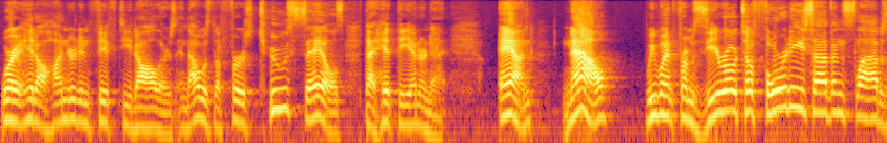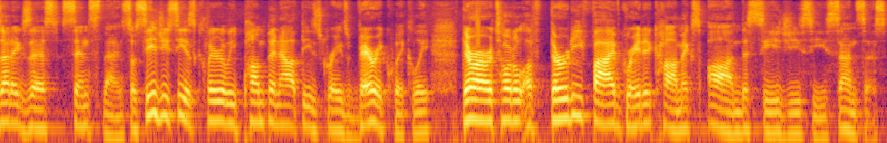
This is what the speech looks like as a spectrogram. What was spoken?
where it hit $150, and that was the first two sales that hit the internet. And now, we went from zero to 47 slabs that exist since then. So CGC is clearly pumping out these grades very quickly. There are a total of 35 graded comics on the CGC census.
